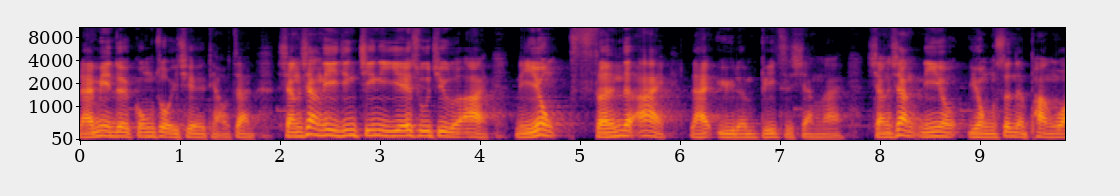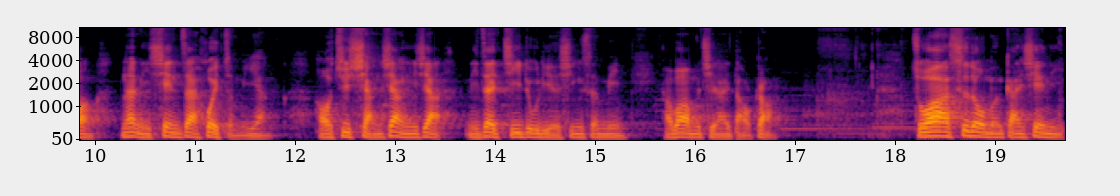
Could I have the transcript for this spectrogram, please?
来面对工作一切的挑战。想象你已经经历耶稣基督的爱，你用神的爱来与人彼此相爱。想象你有永生的盼望，那你现在会怎么样？好，去想象一下你在基督里的新生命，好不好？我们起来祷告。主啊，是的，我们感谢你，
